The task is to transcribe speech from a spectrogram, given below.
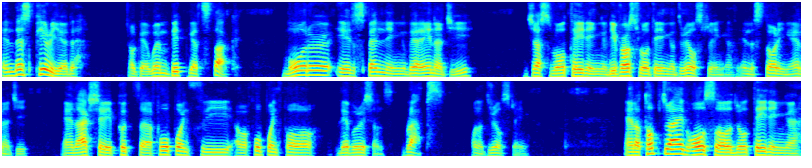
in this period okay when bit gets stuck motor is spending their energy just rotating reverse rotating a drill string in the storing energy and actually put uh, 4.3 or 4.4 revolutions, wraps on a drill string. And a top drive also rotating uh,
